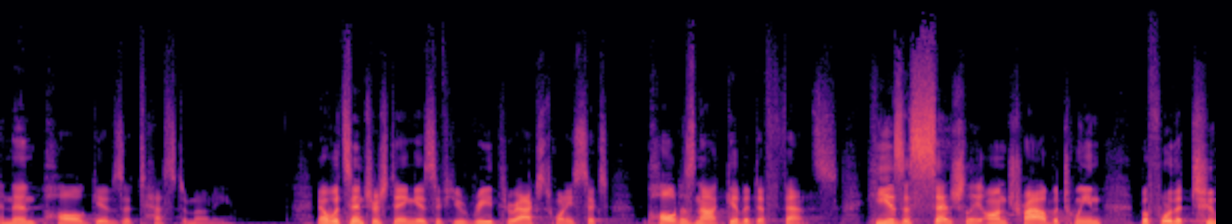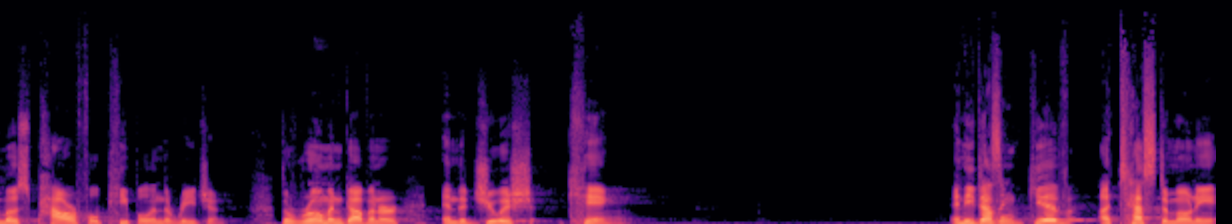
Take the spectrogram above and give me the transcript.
And then Paul gives a testimony. Now, what's interesting is if you read through Acts 26, Paul does not give a defense. He is essentially on trial between, before the two most powerful people in the region the Roman governor and the Jewish king. And he doesn't give a testimony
